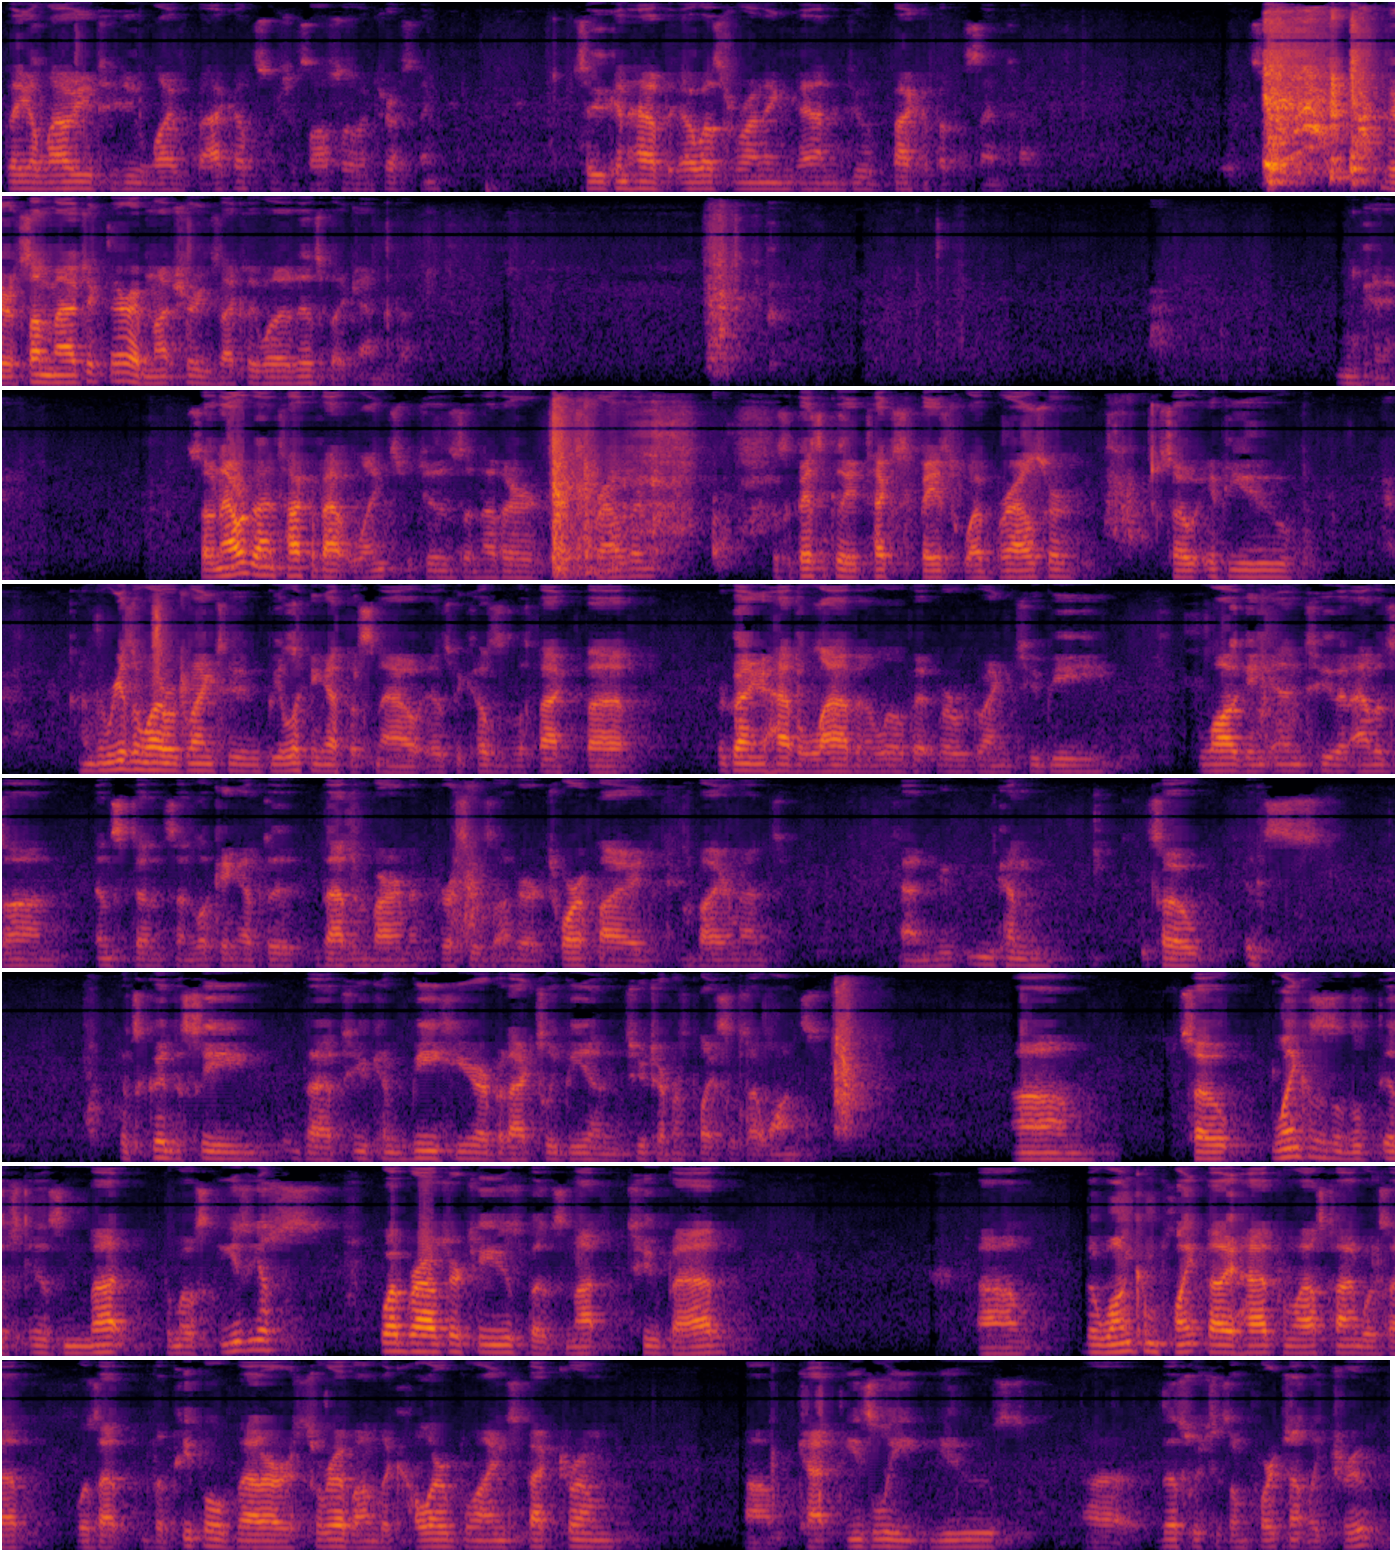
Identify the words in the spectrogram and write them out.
they allow you to do live backups, which is also interesting. So you can have the OS running and do a backup at the same time. So there's some magic there. I'm not sure exactly what it is, but it can be done. Okay. So now we're going to talk about Lynx, which is another text browser. It's basically a text-based web browser. So if you, and the reason why we're going to be looking at this now is because of the fact that we're going to have a lab in a little bit where we're going to be logging into an Amazon instance and looking at the, that environment versus under a Torified environment. And you, you can, so it's, it's good to see that you can be here but actually be in two different places at once. Um, so Link is, is, is not the most easiest web browser to use, but it's not too bad. Um, the one complaint that I had from last time was that was that the people that are sort of on the colorblind spectrum um, can't easily use uh, this, which is unfortunately true.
